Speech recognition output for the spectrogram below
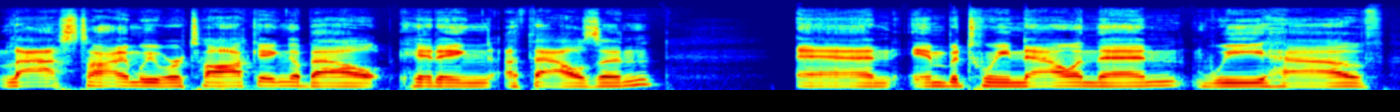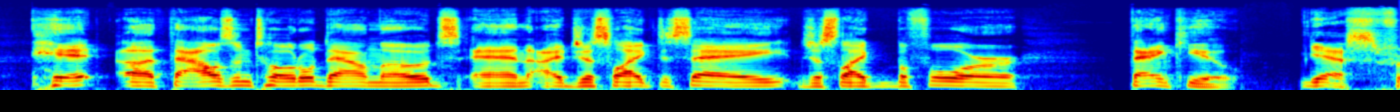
last time we were talking about hitting a thousand, and in between now and then, we have hit a thousand total downloads. And I just like to say, just like before, thank you. Yes,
